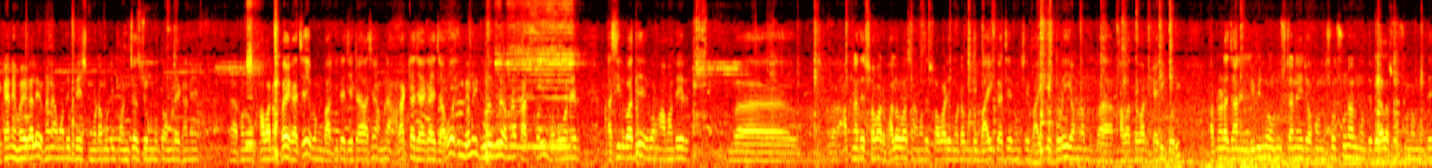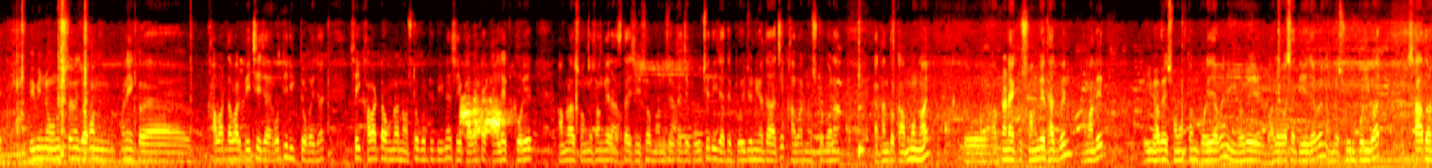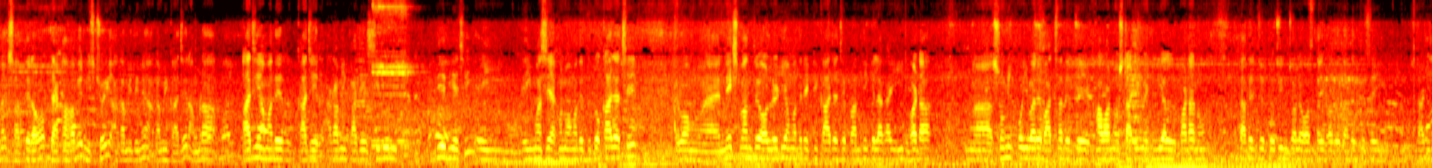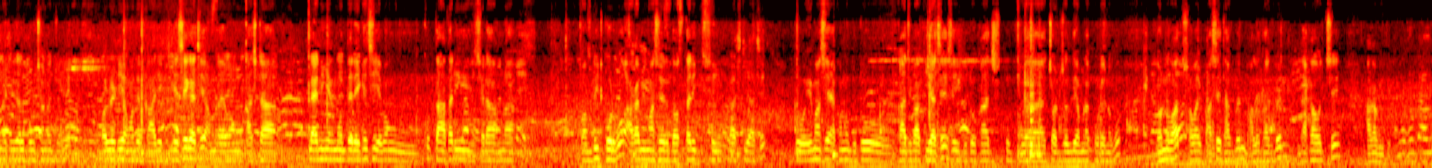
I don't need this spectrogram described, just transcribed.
এখানে হয়ে গেলে এখানে আমাদের বেশ মোটামুটি পঞ্চাশ জন মতো আমরা এখানে এখনও খাওয়ানো হয়ে গেছে এবং বাকিটা যেটা আছে আমরা আর একটা জায়গায় যাব। এইভাবেই ঘুরে ঘুরে আমরা কাজ করি ভগবানের আশীর্বাদে এবং আমাদের আপনাদের সবার ভালোবাসা, আমাদের সবারই মোটামুটি বাইক আছে এবং সেই বাইকে করেই আমরা খাবার দাবার ক্যারি করি। আপনারা জানেন, বিভিন্ন অনুষ্ঠানে যখন সরসুনার মধ্যে, বেহালা সরসুনার মধ্যে বিভিন্ন অনুষ্ঠানে যখন অনেক খাবার দাবার বেঁচে যায়, অতিরিক্ত হয়ে যায়, সেই খাবারটা আমরা নষ্ট করতে দিই না। সেই খাবারটা কালেক্ট করে আমরা সঙ্গে সঙ্গে রাস্তায় সেই সব মানুষের কাছে পৌঁছে দিই, যাতে প্রয়োজনীয়তা আছে, খাবার নষ্ট করা একান্ত কাম্য নয়। তো আপনারা একটু সঙ্গে থাকবেন আমাদের, এইভাবে সমর্থন করে যাবেন, এইভাবে ভালোবাসা দিয়ে যাবেন। আমরা সুর পরিবার স্বাদ অনেক সাধ্যের অভাব দেখা হবে নিশ্চয়ই আগামী দিনে আগামী কাজের। আমরা আজই আমাদের কাজের আগামী কাজের শিডিউল দিয়ে দিয়েছি। এই এই মাসে এখনও আমাদের দুটো কাজ আছে এবং নেক্সট মান্থে অলরেডি আমাদের একটি কাজ আছে প্রান্তিক এলাকায় ইট ভাটা। আহ, শ্রমিক পরিবারের বাচ্চাদেরকে খাওয়ানো স্টাডি মেটেরিয়াল পাঠানো তাদের যে কোচিং চলে অস্থায়ীভাবে তাদেরকে সেই স্টাডি ম্যাটেরিয়াল পৌঁছানোর জন্য অলরেডি আমাদের কাজ একটি এসে গেছে। আমরা এবং কাজটা প্ল্যানিংয়ের মধ্যে রেখেছি এবং খুব তাড়াতাড়ি সেটা আমরা কমপ্লিট করব। আগামী মাসের দশ তারিখ সেই কাজটি আছে। তো এ মাসে এখনও দুটো কাজ বাকি আছে। সেই দুটো কাজ খুব চটজলদি আমরা করে নেব। ধন্যবাদ। সবাই পাশে থাকবেন, ভালো থাকবেন। দেখা হচ্ছে আগামীতে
